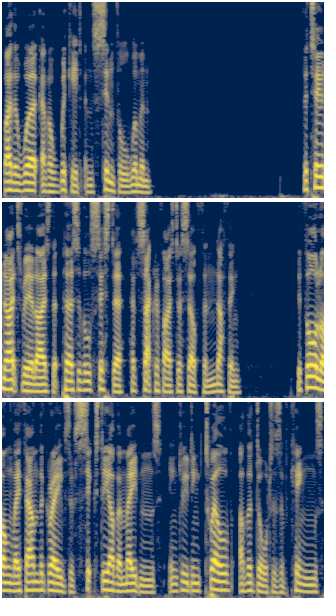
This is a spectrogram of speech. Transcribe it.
by the work of a wicked and sinful woman. The two knights realized that Percival's sister had sacrificed herself for nothing. Before long, they found the graves of sixty other maidens, including twelve other daughters of kings.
